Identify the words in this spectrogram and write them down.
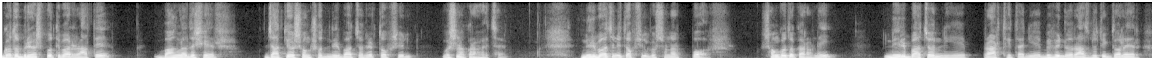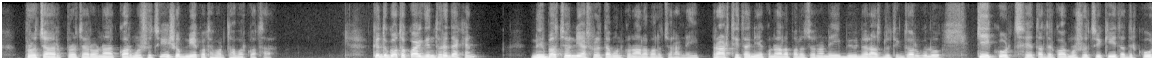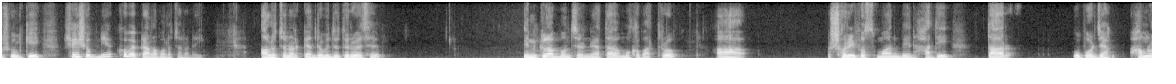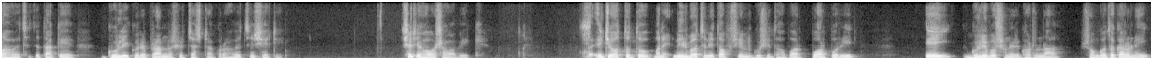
গত বৃহস্পতিবার রাতে বাংলাদেশের জাতীয় সংসদ নির্বাচনের তফসিল ঘোষণা করা হয়েছে। নির্বাচনী তফসিল ঘোষণার পর সঙ্গত কারণেই নির্বাচন নিয়ে, প্রার্থিতা নিয়ে বিভিন্ন রাজনৈতিক দলের প্রচার, প্রচারণা, কর্মসূচি, এইসব নিয়ে কথাবার্তা হবার কথা। কিন্তু গত কয়েকদিন ধরে দেখেন নির্বাচন নিয়ে আসলে তেমন কোনো আলাপ আলোচনা নেই। প্রার্থিতা নিয়ে কোনো আলাপ আলোচনা নেই। বিভিন্ন রাজনৈতিক দলগুলো কি করছে, তাদের কর্মসূচি কি, তাদের কৌশল কি, সেই সব নিয়ে খুব একটা আলাপ আলোচনা নেই। আলোচনার কেন্দ্রবিন্দুতে রয়েছে ইনকলাব মঞ্চের নেতা, মুখপাত্র শরীফ ওসমান বিন হাদি। তার উপর যে হামলা হয়েছে, যে তাকে গুলি করে প্রাণনাশের চেষ্টা করা হয়েছে, সেটি। সেটি হওয়া স্বাভাবিক। অত্যন্ত মানে নির্বাচনী তফসিল ঘোষিত হওয়ার পরপরই এই গুলিবর্ষণের ঘটনা সঙ্গত কারণেই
